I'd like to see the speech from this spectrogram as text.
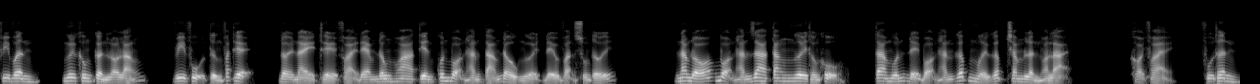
Phi Vân, ngươi không cần lo lắng, vi phụ từng phát thệ, đời này thể phải đem Đông Hoa Tiên quân bọn hắn tám đầu người đều vặn xuống tới. Năm đó bọn hắn gia tăng ngươi thống khổ, ta muốn để bọn hắn gấp 10 gấp trăm lần hoàn lại. Khỏi phải, phụ thân,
